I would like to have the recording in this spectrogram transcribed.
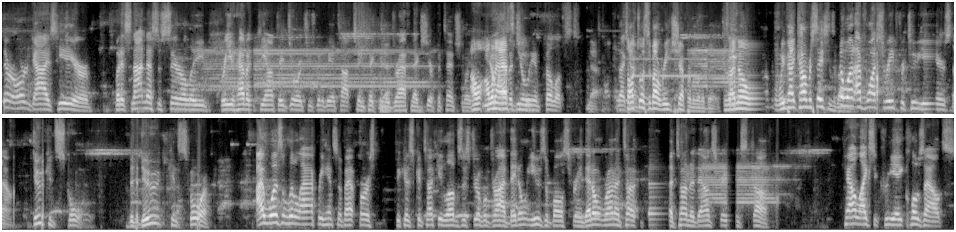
there are guys here, but it's not necessarily where you have a Keyonte George who's going to be a top 10 pick in the draft next year potentially. I- I wanna have ask a you- Julian Phillips. No. Talk to us about Reed Sheppard a little bit because I know we've had conversations You about. know what? I've watched Reed for two years now. Dude can score. The dude can score. I was a little apprehensive at first because Kentucky loves this dribble drive. They don't use a ball screen. They don't run a ton, a ton of down screen stuff. Cal likes to create closeouts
